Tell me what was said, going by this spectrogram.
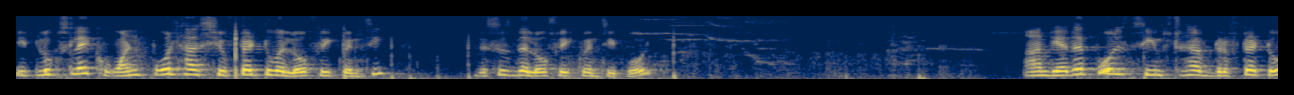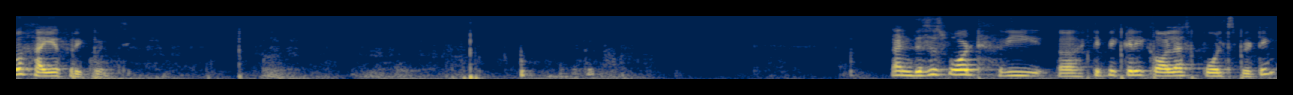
it looks like one pole has shifted to a low frequency. This is the low frequency pole. And the other pole seems to have drifted to a higher frequency. And this is what we uh, typically call as pole splitting.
